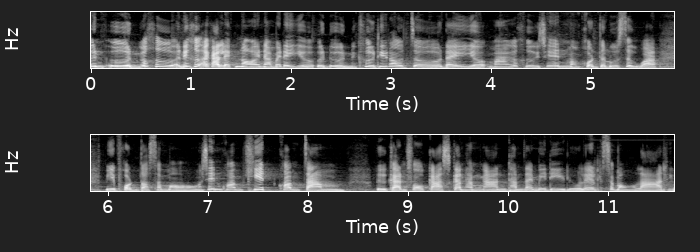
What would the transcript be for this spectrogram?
อื่นๆก็คืออันนี้คืออาการเล็กน้อยนะไม่ได้เยอะอื่นๆนี่คือที่เราเจอได้เยอะมากก็คือ เช่น บางคนจะรู้สึกว่ามีผลต่อสมอง เช่นความคิดความจำหรือการโฟกัสการทำงานทำได้ไม่ดี หรือเรียกสมองล้าที่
